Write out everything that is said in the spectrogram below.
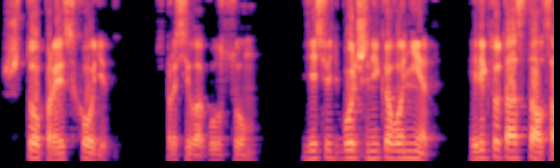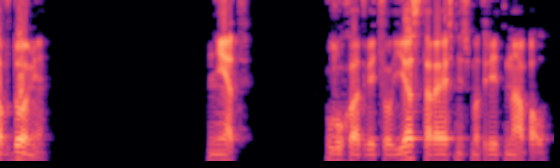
«Что происходит?» – спросила Гулсум. «Здесь ведь больше никого нет. Или кто-то остался в доме?» «Нет», – глухо ответил я, стараясь не смотреть на пол.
